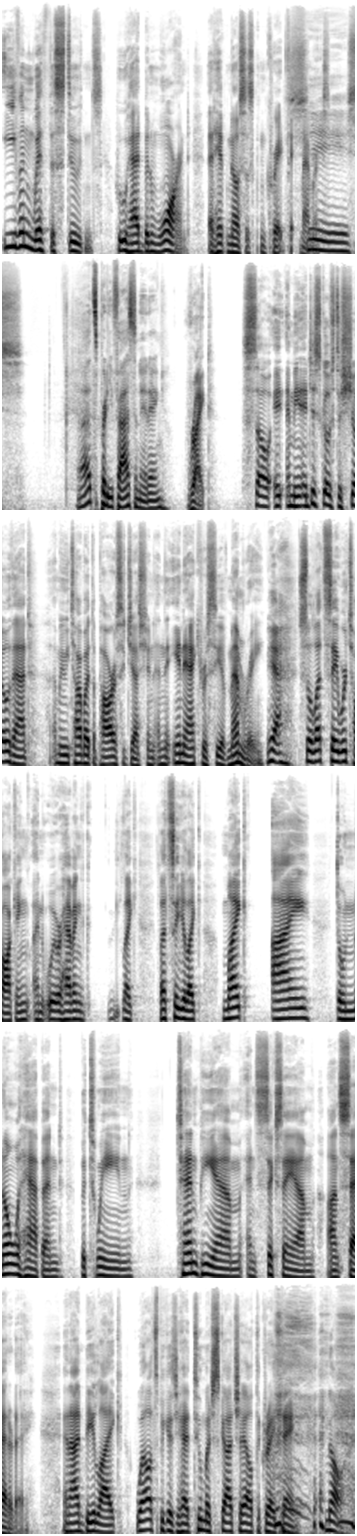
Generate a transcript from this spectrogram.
even with the students who had been warned that hypnosis can create fake memories. Sheesh. That's pretty fascinating. Right. So, it, I mean, it just goes to show that, I mean, we talk about the power of suggestion and the inaccuracy of memory. Yeah. So let's say we're talking and we were having, like, let's say you're like, Mike, I don't know what happened between 10 p.m. and 6 a.m. on Saturday. And I'd be like, well, it's because you had too much scotch ale at the Great Dane. No,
